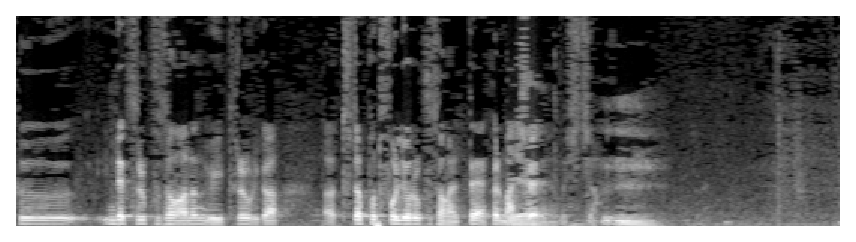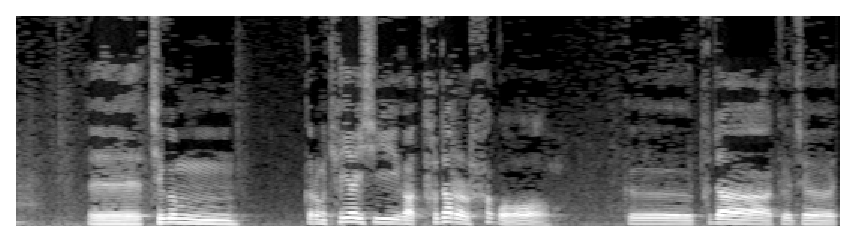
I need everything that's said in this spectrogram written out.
그 인덱스를 구성하는 웨이트를 우리가 어, 투자 포트폴리오를 구성할 때 그걸 맞춰야 예. 되는 것이죠. 에, 지금 그러면 KIC가 투자를 하고 그 투자 그 저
